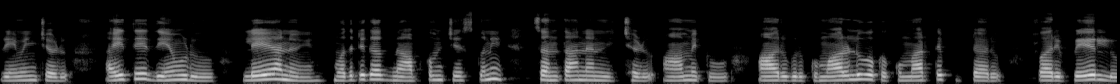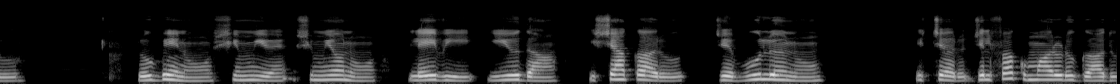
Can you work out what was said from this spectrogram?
ప్రేమించాడు. అయితే దేవుడు లేయాను మొదటిగా జ్ఞాపకం చేసుకుని సంతానాన్ని ఇచ్చాడు. ఆమెకు ఆరుగురు కుమారులు ఒక కుమార్తె పుట్టారు. వారి పేర్లు రూబేను షిమ్యే షిమ్యోను లేవి యూద ఇషాకారు జెబూలును ఇచ్చారు. జిల్ఫా కుమారుడు గాదు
